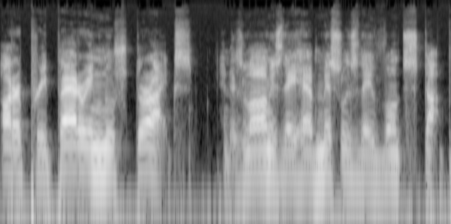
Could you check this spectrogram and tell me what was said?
are preparing new strikes, and as long as they have missiles, they won't stop.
